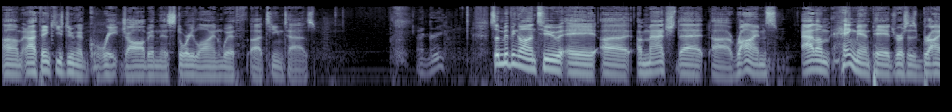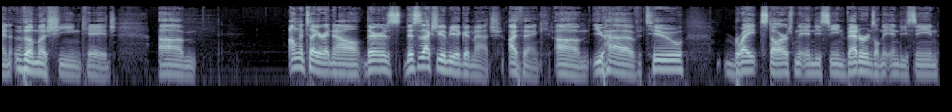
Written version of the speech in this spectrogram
Um, and I think he's doing a great job in this storyline with uh, Team Taz. I agree. So moving on to a uh, a match that uh, rhymes: Adam Hangman Page versus Brian the Machine Cage. Um, I'm going to tell you right now, there's this is actually going to be a good match. I think um, you have two bright stars from the indie scene, veterans on the indie scene.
